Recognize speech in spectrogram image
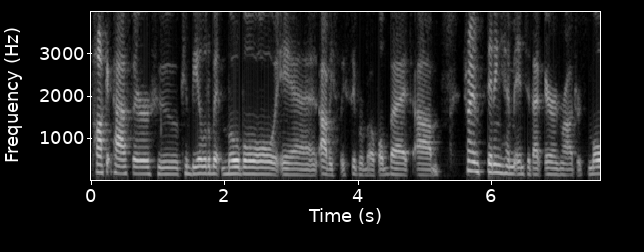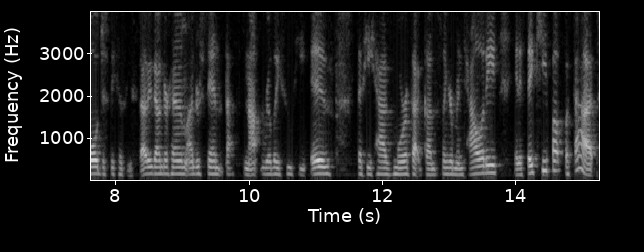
pocket passer who can be a little bit mobile and obviously super mobile, but um, try and fitting him into that Aaron Rodgers mold just because he studied under him. Understand that that's not really who he is, that he has more of that gunslinger mentality. And if they keep up with that,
